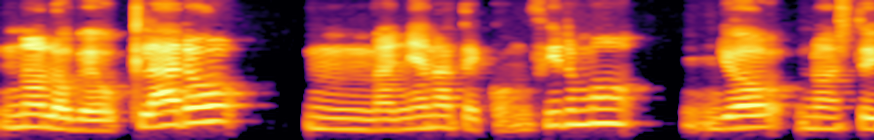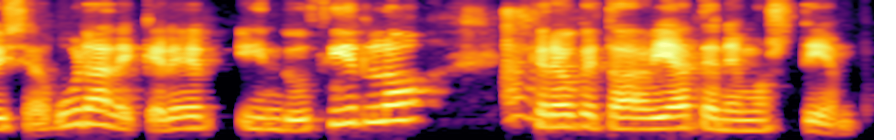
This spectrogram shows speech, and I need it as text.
no lo veo claro, mm, mañana te confirmo, yo no estoy segura de querer inducirlo, creo que todavía tenemos tiempo.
